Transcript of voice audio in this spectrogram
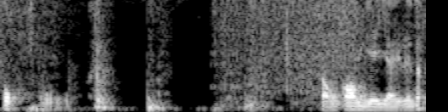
โอ้โหสองกองใหญ่ ๆ เลยนะ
